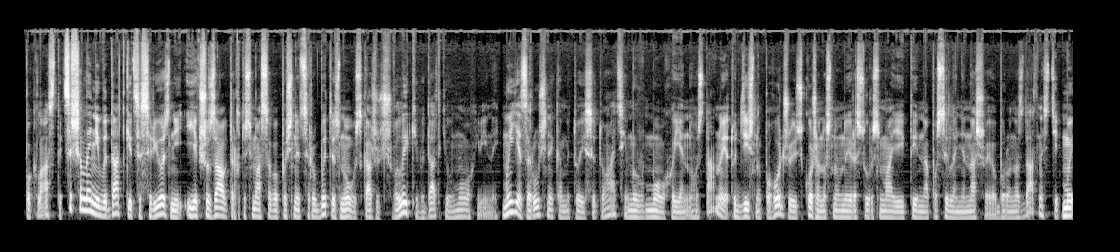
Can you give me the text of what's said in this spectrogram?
покласти. Це шалені видатки, це серйозні. І якщо завтра хтось масово почне це робити, знову скажуть, що великі видатки в умовах війни. Ми є заручниками тої ситуації. Ми в умовах воєнного стану. Я тут дійсно погоджуюсь. Кожен основний ресурс має йти на посилення нашої обороноздатності. Ми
